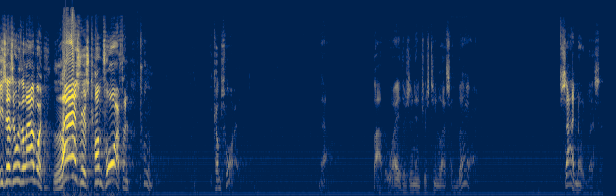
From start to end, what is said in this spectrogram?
He says it with a loud voice, Lazarus, come forth. And boom, he comes forth. Now, by the way, there's an interesting lesson there. Side note lesson.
